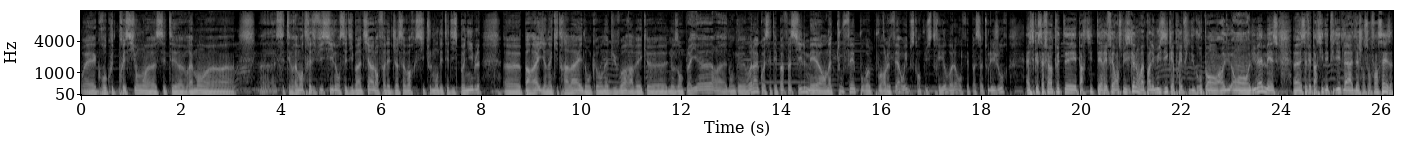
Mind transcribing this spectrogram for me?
Ouais, gros coup de pression. euh, c'était euh, vraiment, euh, euh, c'était vraiment très difficile. On s'est dit bah tiens, alors fallait déjà savoir si tout le monde était disponible. Euh, pareil, il y en a qui travaillent, donc on a dû voir avec euh, nos employeurs. euh, donc euh, voilà quoi, c'était pas facile, mais on a tout fait pour pouvoir le faire. Oui, parce qu'en plus trio, voilà, on fait pas ça tous les jours. Est-ce que ça fait un peu tes, partie de tes références musicales? On va parler musique après puis du groupe en, en lui- en lui-même, mais est-ce que ça fait partie des piliers de la, de la chanson française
